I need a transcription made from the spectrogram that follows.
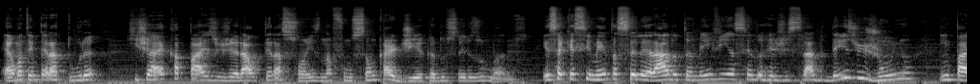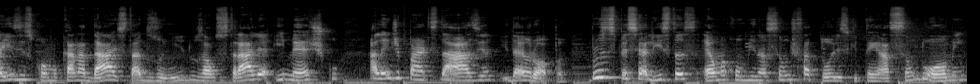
É uma temperatura que já é capaz de gerar alterações na função cardíaca dos seres humanos. Esse aquecimento acelerado também vinha sendo registrado desde junho em países como Canadá, Estados Unidos, Austrália e México, além de partes da Ásia e da Europa. Para os especialistas, é uma combinação de fatores que tem a ação do homem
